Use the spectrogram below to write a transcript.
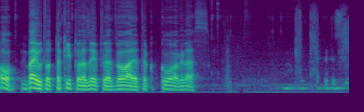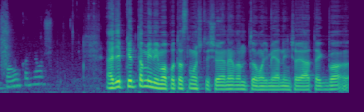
Ó, bejutott a Keeper az épületbe, várjatok, akkor valami lesz. Egyébként a minimapot azt most is olyan, nem, nem tudom, hogy miért nincs a játékban.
